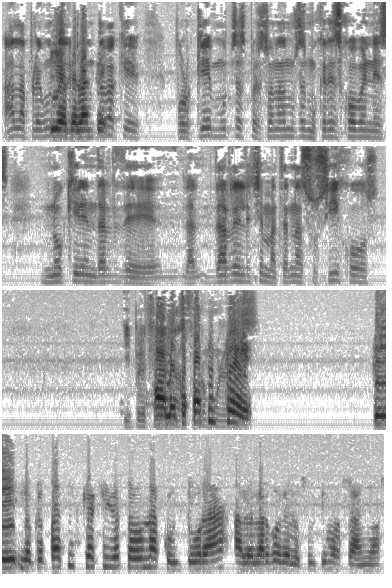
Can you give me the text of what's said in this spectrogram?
Ah, la pregunta sí, preguntaba que por qué muchas personas, muchas mujeres jóvenes no quieren darle, de, la, darle leche materna a sus hijos y prefieren ah, lo las que pasa. Es que, sí, lo que pasa es que ha sido toda una cultura a lo largo de los últimos años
